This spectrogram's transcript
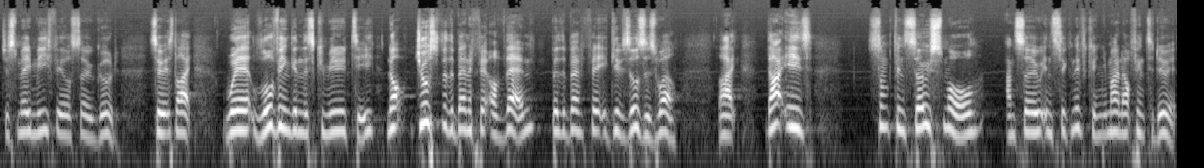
just made me feel so good. So it's like we're loving in this community, not just for the benefit of them, but the benefit it gives us as well. Like, that is something so small and so insignificant, you might not think to do it.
